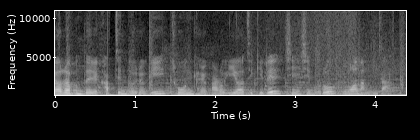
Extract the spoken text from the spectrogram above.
여러분들의 값진 노력이 좋은 결과로 이어지기를 진심으로 응원합니다.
